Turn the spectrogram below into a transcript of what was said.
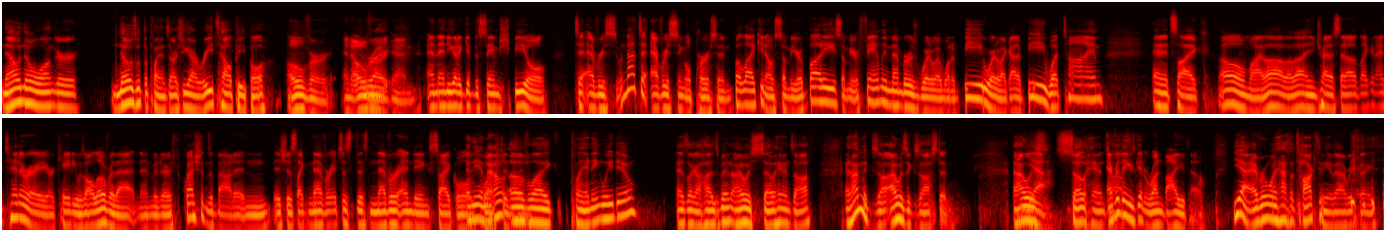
now no longer knows what the plans are. So you got to retell people. over and over Right. again. And then you got to give the same spiel to every not to every single person, but like, you know, some of your buddies, some of your family members. Where do I want to be? Where do I got to be? What time? And it's like, oh my la la la. And you try to set out like an itinerary, or Katie was all over that. And then there's questions about it. And it's just like never, it's just this never ending cycle. and the amount questions of like planning we do as like a husband, I was so hands off, and I'm exa- I was exhausted. And I was Yeah. so hands off. everything's getting run by you though. yeah, everyone has to talk to me about everything.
